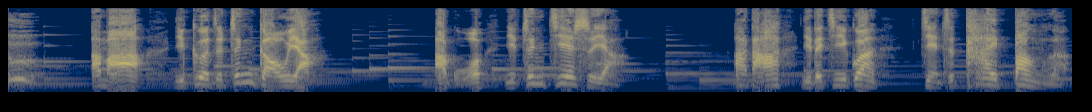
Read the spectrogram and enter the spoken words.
阿玛，你个子真高呀！阿果，你真结实呀！阿达，你的鸡冠简直太棒了！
